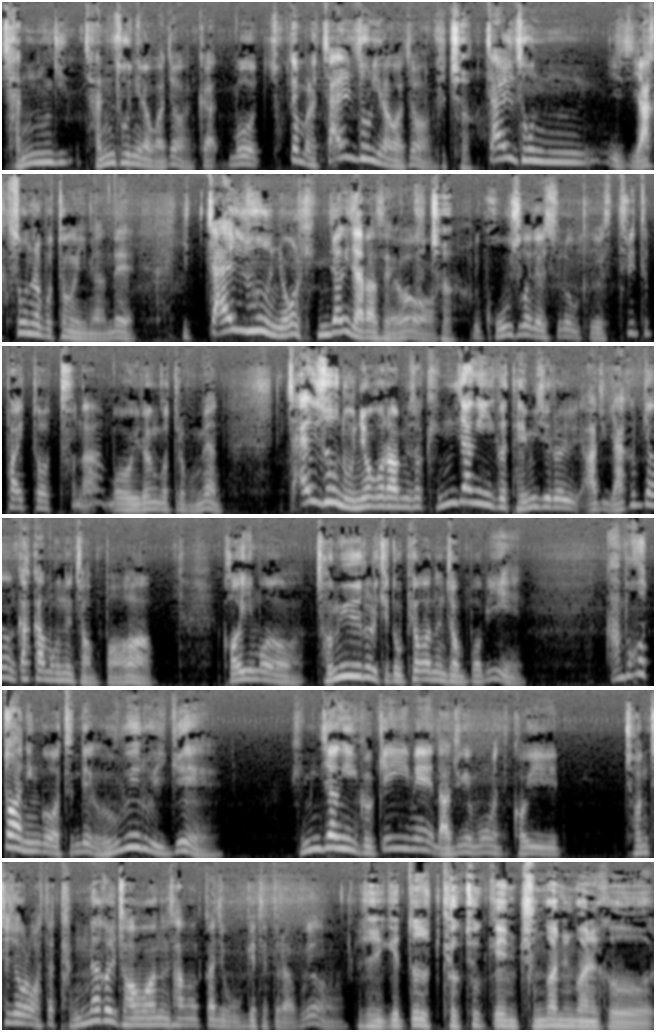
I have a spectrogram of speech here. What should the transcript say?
잔기 잔손이라고 하죠. 그러니까 뭐 속된 말로 짤손이라고 하죠. 그쵸. 짤손, 약손을 보통 의미하는데, 이 짤손 운영을 굉장히 잘하세요. 그쵸. 고수가 될수록 그 스트리트 파이터 2나 뭐 이런 것들을 보면, 짤손 운영을 하면서 굉장히 그 damage를 아주 야금야금 깎아먹는 전법, 거의 뭐 점유율을 이렇게 높여가는 전법이 아무것도 아닌 것 같은데, 의외로 이게 굉장히 그 게임에 나중에 보면 거의 전체적으로 봤을 때 당락을 좌우하는 상황까지 오게 되더라고요. 그래서 이게 또 격투 게임 중간 중간에 그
